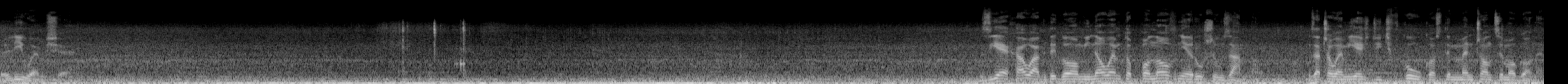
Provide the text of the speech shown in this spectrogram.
Myliłem się. Zjechał, a gdy go ominąłem, to ponownie ruszył za mną. Zacząłem jeździć w kółko z tym męczącym ogonem.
